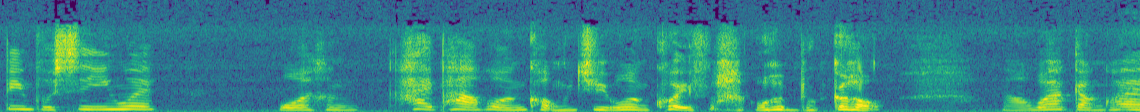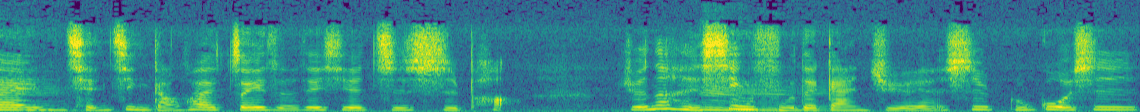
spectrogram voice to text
并不是因为我很害怕或很恐惧，我很匮乏，我很不够，然后我要赶快前进，赶快追着这些知识跑，觉得很幸福的感觉。是如果是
